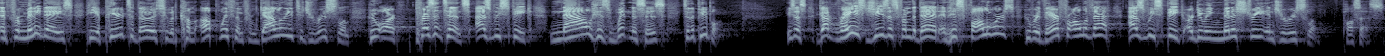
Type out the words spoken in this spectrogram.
And for many days, he appeared to those who had come up with him from Galilee to Jerusalem, who are present tense as we speak, now his witnesses to the people. He says, God raised Jesus from the dead, and his followers who were there for all of that, as we speak, are doing ministry in Jerusalem, Paul says.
